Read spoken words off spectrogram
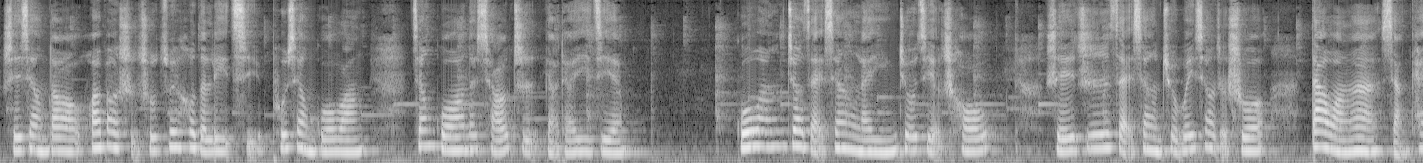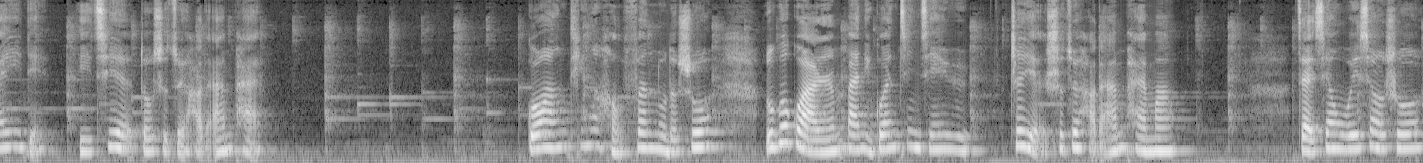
谁想到花豹使出最后的力气扑向国王，将国王的小指咬掉一截。国王叫宰相来饮酒解愁，谁知宰相却微笑着说：“大王啊，想开一点，一切都是最好的安排。”国王听了很愤怒地说：“如果寡人把你关进监狱，这也是最好的安排吗？”宰相微笑说：“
